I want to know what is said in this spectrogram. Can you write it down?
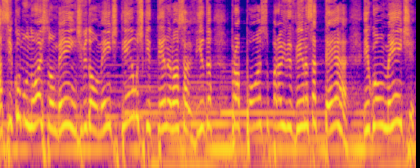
Assim como nós também, individualmente, temos que ter na nossa vida propósito para viver nessa terra. Igualmente,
